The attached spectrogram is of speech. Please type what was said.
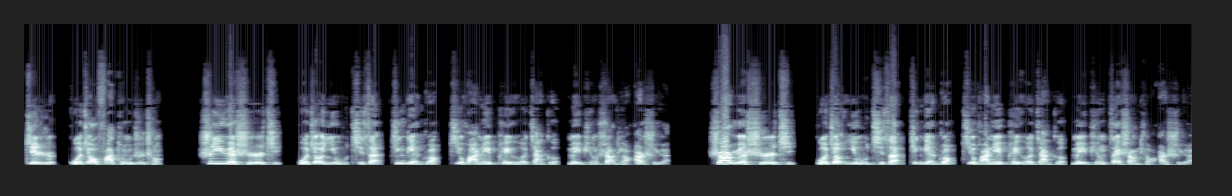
近日，国教发通知称，十一月十日起，国教一五七三经典装计划内配额价格每瓶上调二十元；十二月十日起，国教一五七三经典装计划内配额价格每瓶再上调二十元。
